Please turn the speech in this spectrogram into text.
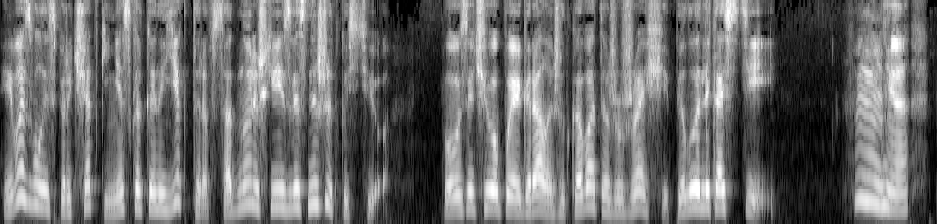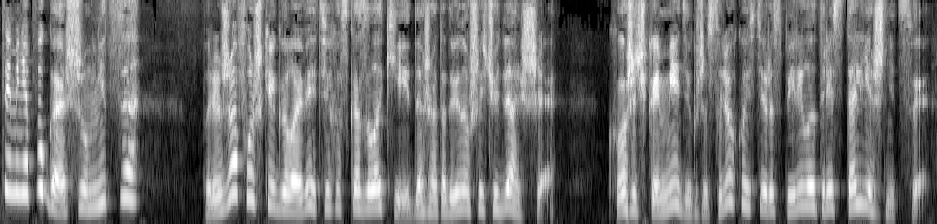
и вызвала из перчатки несколько инъекторов с одной лишь ей известной жидкостью, после чего поиграла жутковато жужжащей пилой для костей. «Хм, ты меня пугаешь, умница!» Прижав ушки к голове, тихо сказала Кей, даже отодвинувшись чуть дальше. Кошечка-медик же с легкостью распилила три столешницы —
